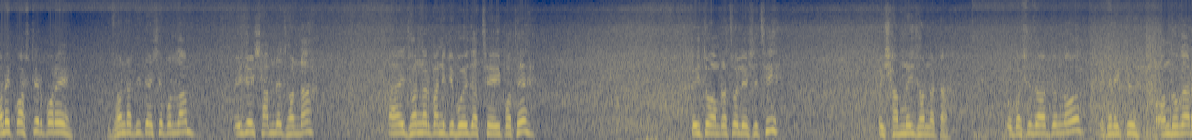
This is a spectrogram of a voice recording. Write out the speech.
অনেক কষ্টের পরে ঝর্ণা দিতে এসে পড়লাম। এই যে সামনে ঝর্ণা, এই ঝর্ণার পানিটি বয়ে যাচ্ছে এই পথে এই তো আমরা চলে এসেছি এই সামনেই ঝর্ণাটা ও পাশে যাওয়ার জন্য এখানে একটু অন্ধকার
